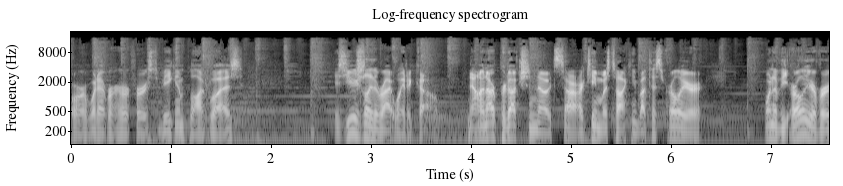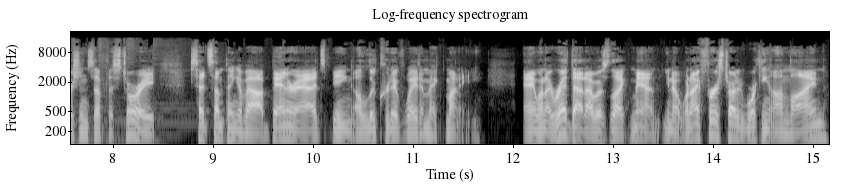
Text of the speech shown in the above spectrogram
or whatever her first vegan blog was, is usually the right way to go. Now, in our production notes, our, our team was talking about this earlier. One of the earlier versions of the story said something about banner ads being a lucrative way to make money. And when I read that, I was like, man, you know, when I first started working online,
